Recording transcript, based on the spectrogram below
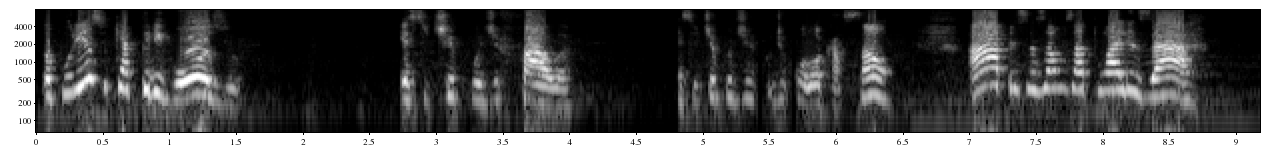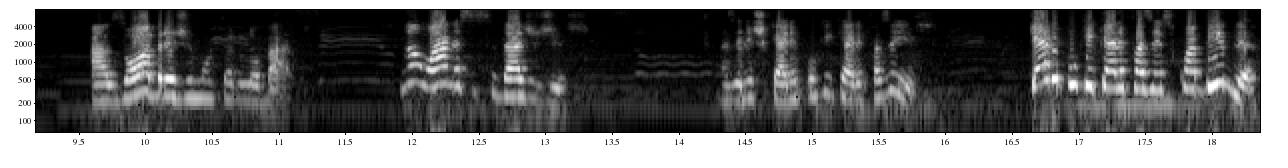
Então, por isso que é perigoso esse tipo de fala, esse tipo de, de colocação. Ah, precisamos atualizar as obras de Monteiro Lobato. Não há necessidade disso. Mas eles querem porque querem fazer isso. Querem porque querem fazer isso com a Bíblia.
